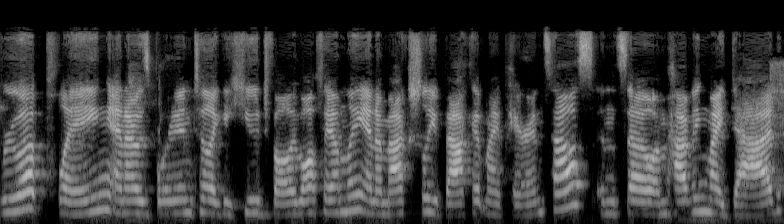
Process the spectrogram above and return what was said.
grew up playing and I was born into like a huge volleyball family and I'm actually back at my parents' house. And so I'm having my dad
